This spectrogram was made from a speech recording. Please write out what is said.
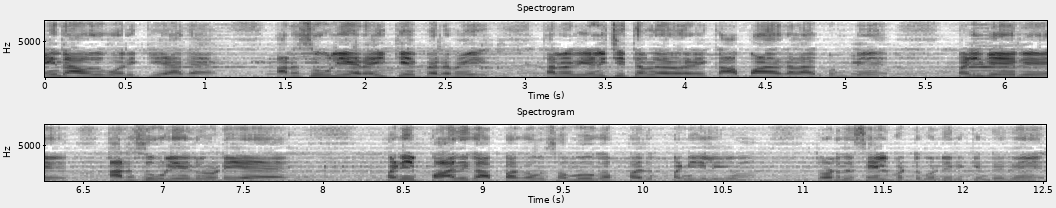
ஐந்தாவது கோரிக்கையாக அரசு ஊழியர் ஐக்கிய பேரவை தனது எழுச்சி தமிழர்களை காப்பாளர்களாக கொண்டு பல்வேறு அரசு ஊழியர்களுடைய பணி பாதுகாப்பாகவும் சமூக ப பணியிலையும் தொடர்ந்து செயல்பட்டு கொண்டிருக்கின்றது.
